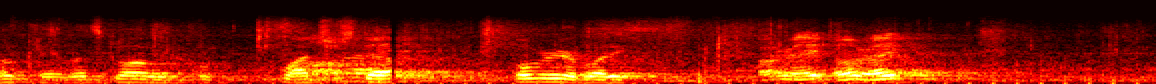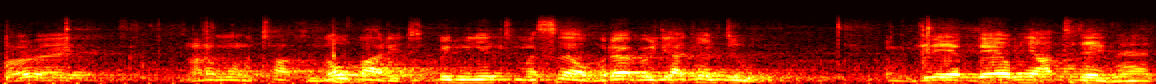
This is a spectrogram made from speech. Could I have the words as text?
Okay, let's go over. Watch your step. Over here, buddy. All right. All right. All right. I don't want to talk to nobody. Just bring me into myself. Whatever you guys gonna do. I'm gonna get bail me out today, man.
